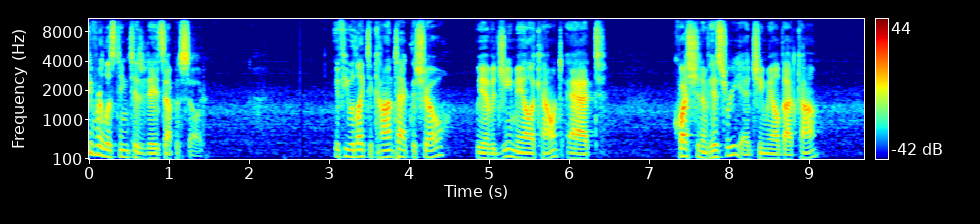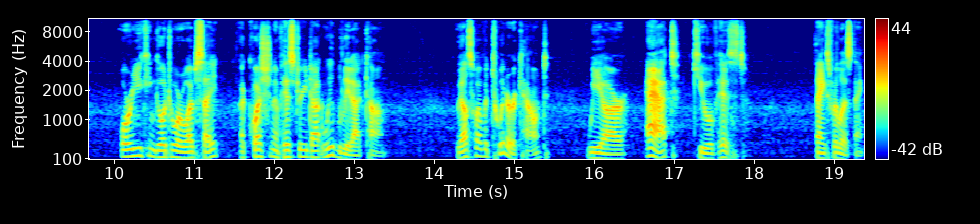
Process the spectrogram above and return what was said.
For listening to today's episode. If you would like to contact the show, we have a Gmail account at questionofhistory at gmail.com, or you can go to our website, a questionofhistory.weebly.com. We also have a Twitter account. We are at Q of Hist. Thanks for listening.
